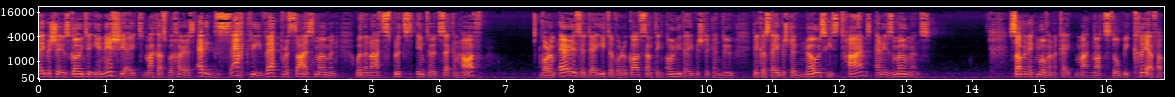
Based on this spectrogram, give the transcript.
Dabish is going to initiate Makas Becheres at exactly that precise moment where the night splits into its second half. Varam Eres Ita Vorogov, something only the Abishter can do because the Abishter knows his times and his moments. Sabanit moving, okay, might not still be clear. So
